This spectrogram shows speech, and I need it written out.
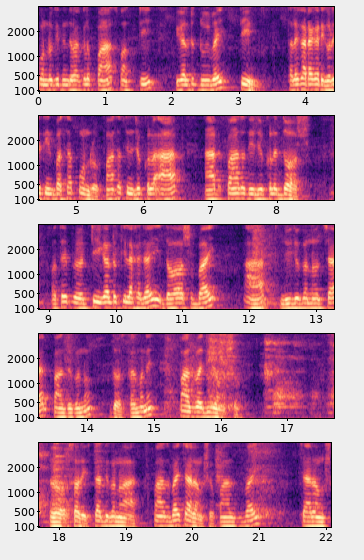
পনেরোকে তিন ভাগ করলে পাঁচ, পাঁচটি ইকাল টু দুই বাই তিন। তাহলে কাটাকাটি করি, তিন, পাঁচা পনেরো। পাঁচ আর তিন যোগ করলে আট আট পাঁচ আর দুই যোগ করলে দশ। অতএব টি ইকাল টু কী লেখা যায়? দশ বাই আট, দুই দুগুণ চার, পাঁচ দুগুণ দশ। তার মানে পাঁচ বাই দুই অংশ। সরি চার দুগুণ আট। পাঁচ বাই চার অংশ। পাঁচ বাই চার অংশ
